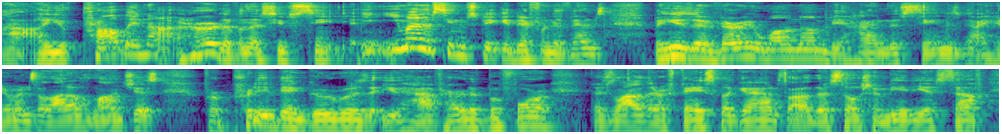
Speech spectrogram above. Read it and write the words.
Uh, you've probably not heard of unless you've seen, you, might have seen him speak at different events, but he's a very well-known behind-the-scenes guy. He runs a lot of launches for pretty big gurus that you have heard of before. There's a lot of their Facebook ads, a lot of their social media stuff.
